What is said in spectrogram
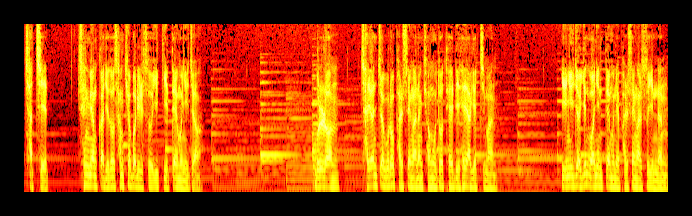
자칫 생명까지도 삼켜버릴 수 있기 때문이죠. 물론 자연적으로 발생하는 경우도 대비해야겠지만 인위적인 원인 때문에 발생할 수 있는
